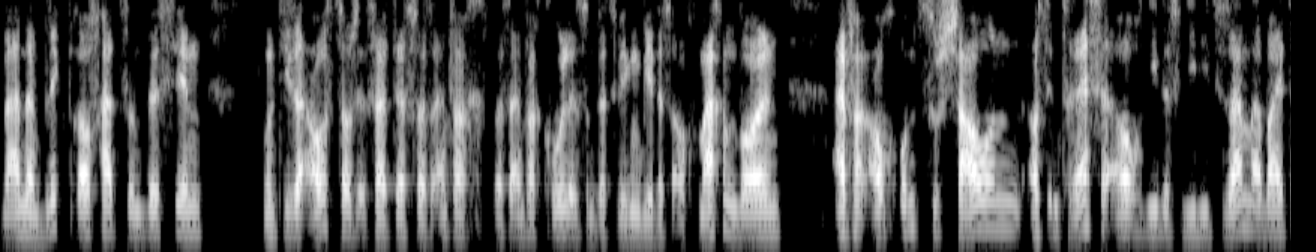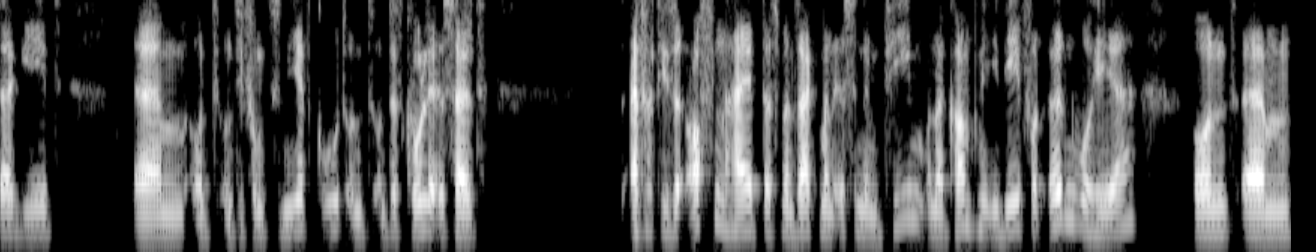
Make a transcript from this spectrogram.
einen anderen Blick drauf hat, so ein bisschen. Und dieser Austausch ist halt das, was einfach, was einfach cool ist und weswegen wir das auch machen wollen. Einfach auch um zu schauen, aus Interesse auch, wie das, wie die Zusammenarbeit da geht. Ähm, und, und die funktioniert gut. Und, und das Coole ist halt, einfach diese Offenheit, dass man sagt, man ist in einem Team und dann kommt eine Idee von irgendwoher und ähm,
